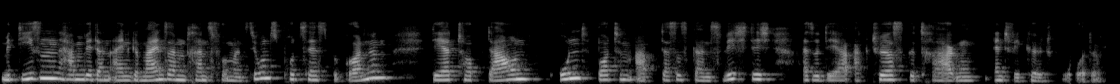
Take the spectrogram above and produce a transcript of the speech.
Mit diesen haben wir dann einen gemeinsamen Transformationsprozess begonnen, der top-down und bottom-up, das ist ganz wichtig, also der akteursgetragen entwickelt wurde.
